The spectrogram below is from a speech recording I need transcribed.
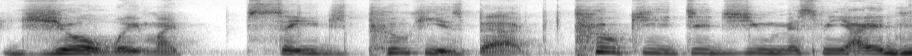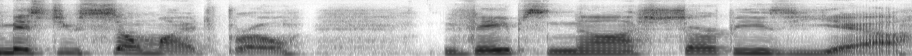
Yo, wait, my Sage Pookie is back. Pookie, did you miss me? I had missed you so much, bro. Vapes, nah. Sharpies, yeah.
